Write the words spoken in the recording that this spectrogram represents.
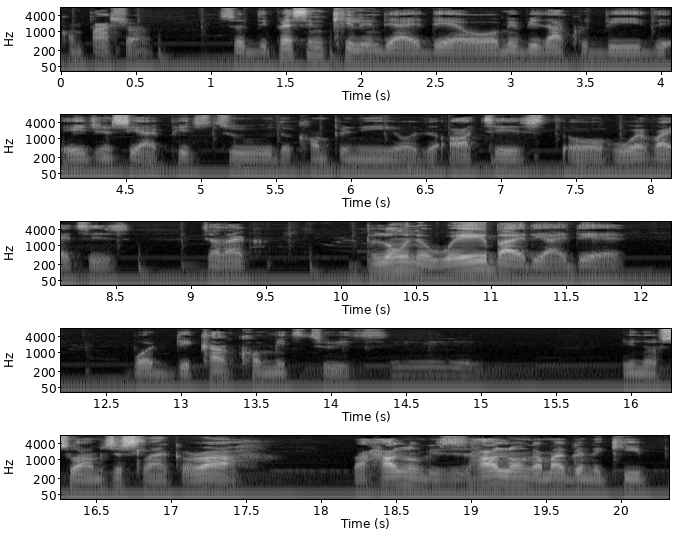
compassion. So the person killing the idea, or maybe that could be the agency I pitched to, the company, or the artist, or whoever it is, they're like blown away by the idea, but they can't commit to it. You know so i'm just like rah like how long is this how long am i gonna keep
